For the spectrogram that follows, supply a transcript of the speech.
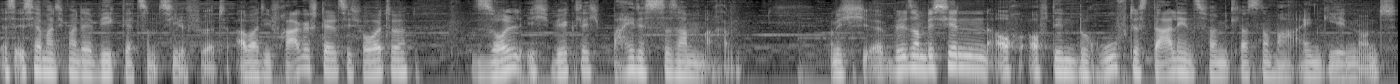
es ist ja manchmal der Weg, der zum Ziel führt. Aber die Frage stellt sich heute, soll ich wirklich beides zusammen machen? Und ich äh, will so ein bisschen auch auf den Beruf des Darlehensvermittlers nochmal eingehen. Und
